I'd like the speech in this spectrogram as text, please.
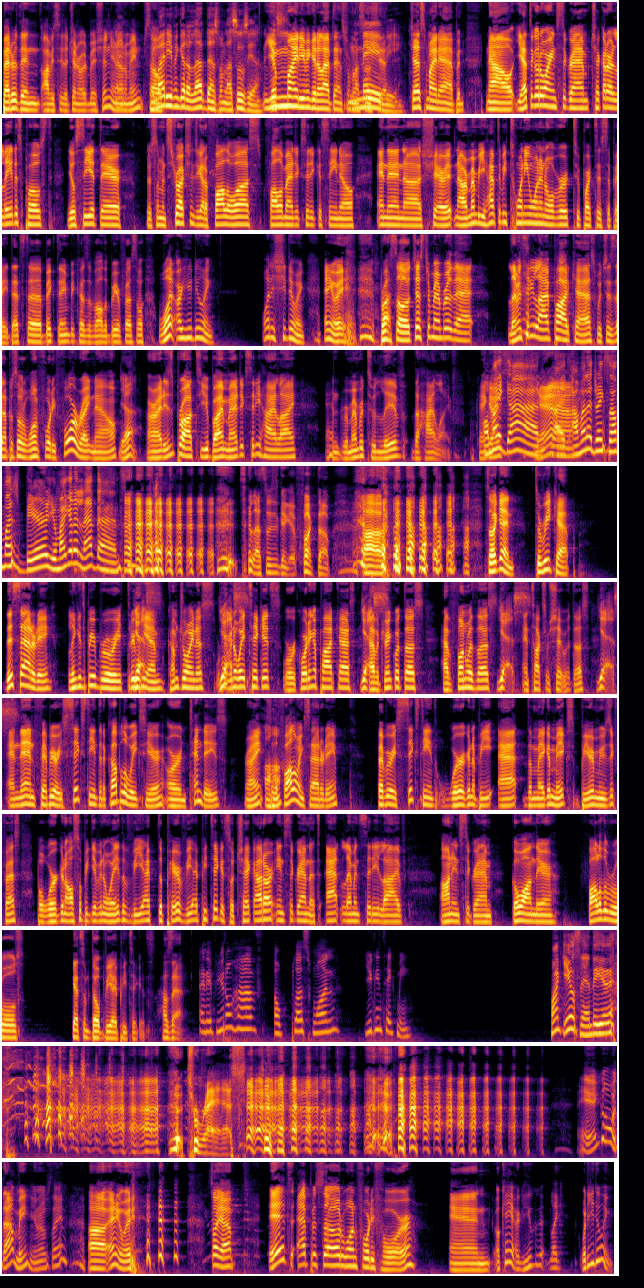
Better than obviously the general admission. You know Yeah. what I mean? So you might even get a lap dance from La Sucia. you Just- might even get a lap dance from La Sucia. Maybe. Just might happen. Now, you have to go to our Instagram, check out our latest post. You'll see it there. There's some instructions. You got to follow us, follow Magic City Casino, and then uh, share it. Now, remember, you have to be 21 and over to participate. That's the big thing because of all the beer festival. What are you doing? What is she doing? Anyway, so just remember that Lemon City Live podcast, which is episode 144 right now, Yeah. all right, is brought to you by Magic City High Life, And remember to live the high life. Okay, oh my? God! Yeah. Like I'm gonna drink so much beer, you might get a lap dance. That's what she's gonna get fucked up. Uh, so again, to recap, this Saturday, Lincoln's Beard Brewery, 3 Yes. p.m. Come join us. We're giving away tickets. We're recording a podcast. Yes. Have a drink with us. Have fun with us. yes. And talk some shit with us. yes. And then February 16th, in a couple of weeks here, or in 10 days, right? So Uh-huh. the following Saturday, February 16th, we're gonna be at the Mega Mix Beer Music Fest, but we're gonna also be giving away the VIP, the pair of VIP tickets. So check out our Instagram. That's at Lemon City Live on Instagram. Go on there, follow the rules, get some dope VIP tickets. How's that? And if you don't have a plus one, you can take me. Fuck you, Cindy. Trash. hey, ain't going without me. You know what I'm saying? Uh, anyway, so yeah, it's episode 144, and okay, are you like, what are you doing?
